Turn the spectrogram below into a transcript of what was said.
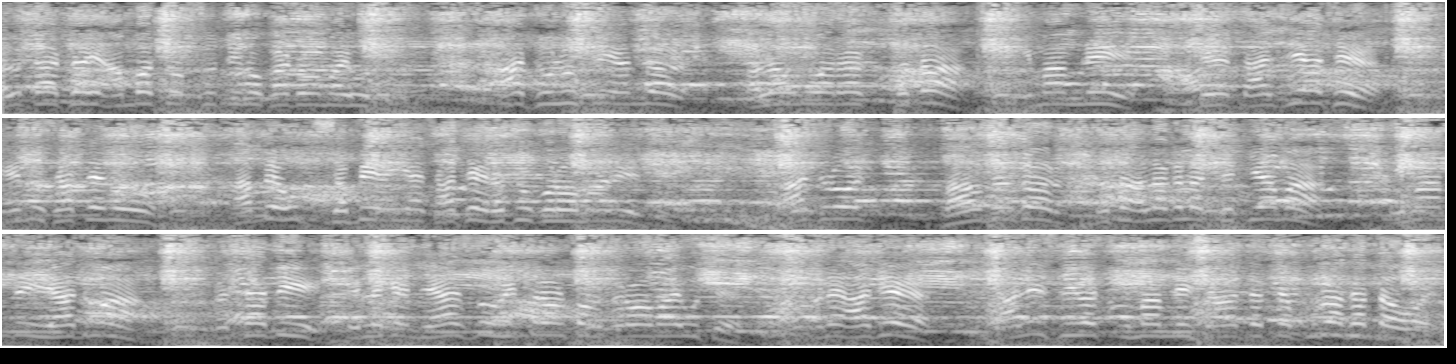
હલકા થઈ, આંબાચોક સુધીનું કાઢવામાં આવ્યું હતું. આ જુલુસની અંદર અલાવ મુબારક થતા ઇમામની જે તાજિયા છે, એનું સાથેનું આબેહૂબ છબી અહીંયા સાથે રજૂ કરવામાં આવી હતી. આજરોજ ભાવનગર તથા અલગ અલગ જગ્યામાં ઇમામની યાદમાં પ્રસાદી એટલે કે ન્યાસનું વિતરણ પણ કરવામાં આવ્યું છે. અને આજે ચાલીસ દિવસ ઇમામની શહાદતને પૂરા થતા હોય,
